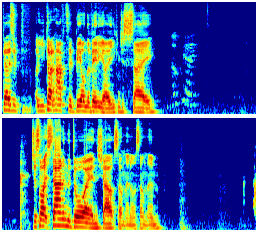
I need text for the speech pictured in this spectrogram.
there's a. You don't have to be on the video. You can just say, Okay. just like stand in the doorway and shout something or something.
